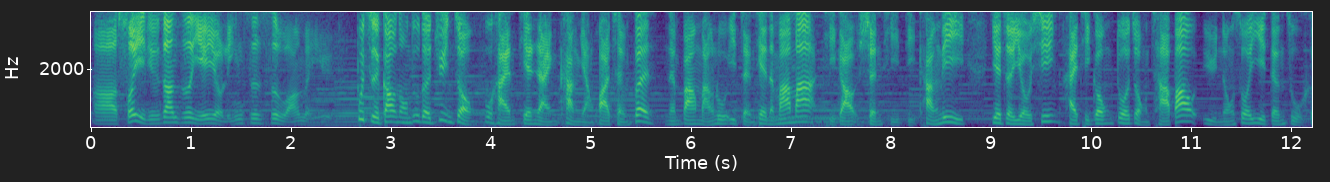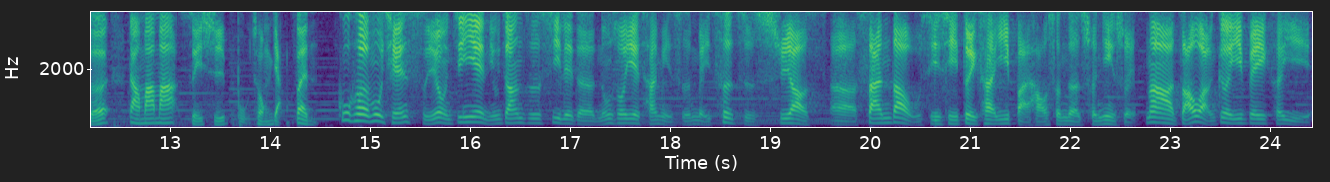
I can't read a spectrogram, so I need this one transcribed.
啊，所以牛樟芝也有“灵芝之王”美誉。不止高浓度的菌种富含天然抗氧化成分，能帮忙碌一整天的妈妈提高身体抵抗力。业者有心，还提供多种茶包与浓缩液等组合，让妈妈随时补充养分。顾客目前使用金叶牛樟芝系列的浓缩液产品时，每次只需要呃三到五 CC 对开一百毫升的纯净水，那早晚各一杯，可以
